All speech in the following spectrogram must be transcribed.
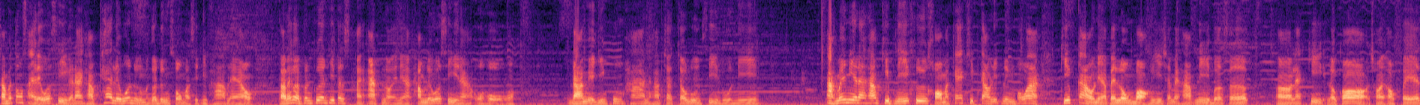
จะไม่ต้องใส่เลเวล4ก็ได้ครับ แค่เลเวล1มันก็ดึงทรงประสิทธิภาพแล้ว แต่ถ้าเกิดเพื่อนๆที่เป็นสายอัดหน่อยเนี่ยทำเลเวล4นะ โอ้โห ดาเมจยิ่งพุ่งพล่านนะครับ จากเจ้ารูน 4 รูนนี้อะไม่มีอะไรครับ คลิปนี้คือขอมาแก้คลิปเก่านิดนึง เพราะว่าคลิปเก่าเนี่ยไปลงบอกอย่างนี้ใช่ไหมครับ นี่เบอร์เซิร์ก เอ่อแลกกี้แล้วก็ชอยออฟเฟส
